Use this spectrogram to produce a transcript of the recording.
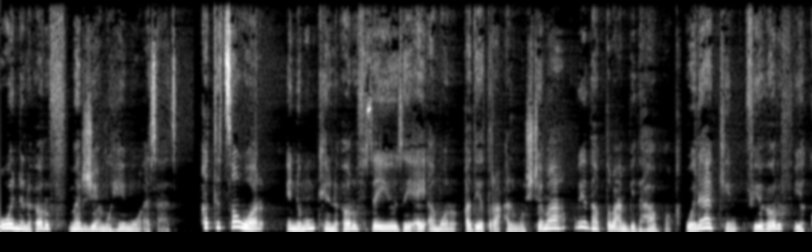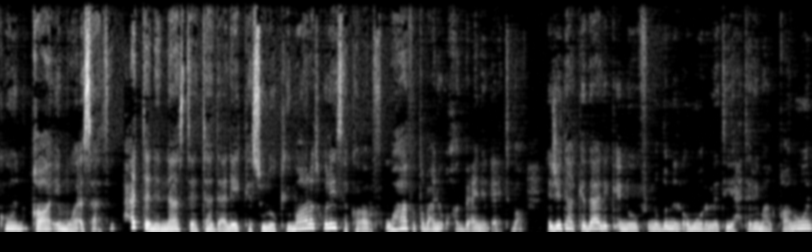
هو أن العرف مرجع مهم وأساسي قد تتصور إنه ممكن العرف زيه زي أي أمر قد يطرأ على المجتمع ويذهب طبعا بذهاب وقت ولكن في عرف يكون قائم وأساسي. حتى أن الناس تعتاد عليه كسلوك يمارس وليس كعرف وهذا طبعا يؤخذ بعين الاعتبار. نجدها كذلك أنه من ضمن الأمور التي يحترمها القانون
